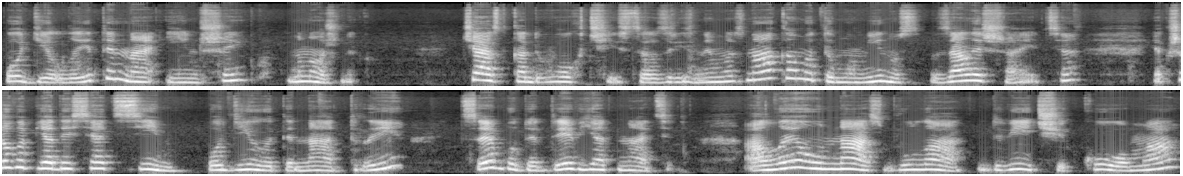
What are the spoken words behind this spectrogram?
поділити на інший множник. Частка двох чисел з різними знаками, тому мінус залишається. Якщо ви 57 поділите на 3, це буде 19. Але у нас була двічі кома,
